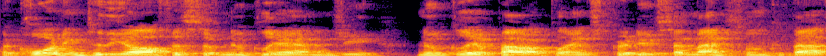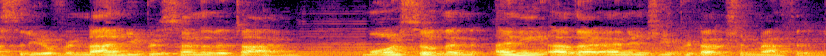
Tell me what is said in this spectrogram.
According to the Office of Nuclear Energy, nuclear power plants produce at maximum capacity over 90% of the time, more so than any other energy production method.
